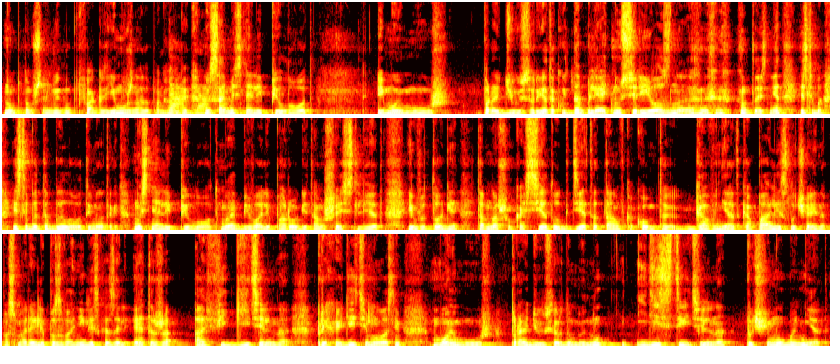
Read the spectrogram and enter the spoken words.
ну, потому что ему же надо показывать. Да, да. Мы сами сняли пилот, и мой муж продюсер. Я такой, да, блядь, ну серьезно? ну, то есть, нет, если бы, если бы это было вот именно так. Мы сняли пилот, мы оббивали пороги там 6 лет, и в итоге там нашу кассету где-то там в каком-то говне откопали, случайно посмотрели, позвонили, сказали, это же офигительно, приходите, мы вас с ним. Мой муж, продюсер, думаю, ну, и действительно, почему бы нет?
